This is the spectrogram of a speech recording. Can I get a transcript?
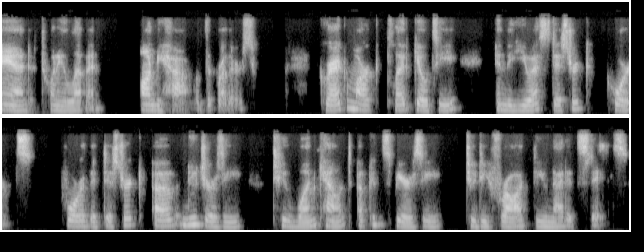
and 2011 on behalf of the brothers. Gregg Mark pled guilty in the U.S. District Courts for the District of New Jersey to one count of conspiracy to defraud the United States.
